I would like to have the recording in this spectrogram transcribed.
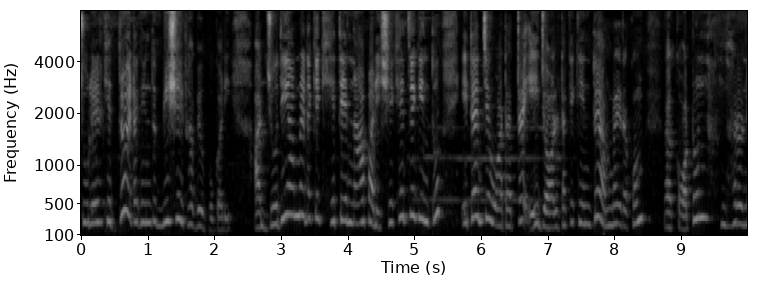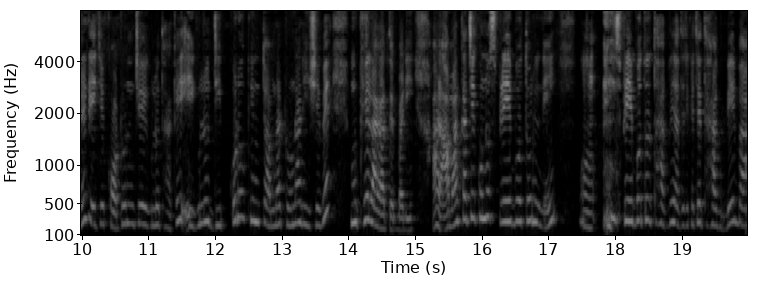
চুলের ক্ষেত্রেও এটা কিন্তু বিশেষভাবে উপকারী। আর যদি আমরা এটাকে খেতে না পারি, সেক্ষেত্রে কিন্তু এটার যে ওয়াটারটা এই জলটাকে কিন্তু আমরা এরকম কটন ধরনের, এই যে কটন যে এগুলো থাকে, এইগুলো ডিপ করেও কিন্তু আমরা টোনার হিসেবে মুখে লাগাতে পারি। আর আমার কাছে কোনো স্প্রে বোতল নেই স্প্রে বোতল থাকবে, যাদের কাছে থাকবে বা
